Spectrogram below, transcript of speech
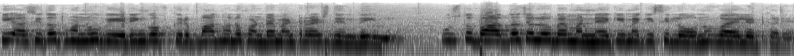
ਕਿ ਅਸੀਂ ਤਾਂ ਤੁਹਾਨੂੰ ਵੇਅਰਿੰਗ ਆਫ ਕਿਰਪਾ, ਤੁਹਾਨੂੰ ਫੰਡਾਮੈਂਟਲ ਰਾਈਟਸ ਦਿੰਦੇ ਹੀ ਨਹੀਂ। ਉਸ ਤੋਂ ਬਾਅਦ ਦਾ ਚਲੋ ਮੈਂ ਮੰਨਿਆ ਕਿ ਮੈਂ ਕਿਸੇ ਲਾਅ ਨੂੰ ਵਾਇਲੇਟ ਕਰਿਆ।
